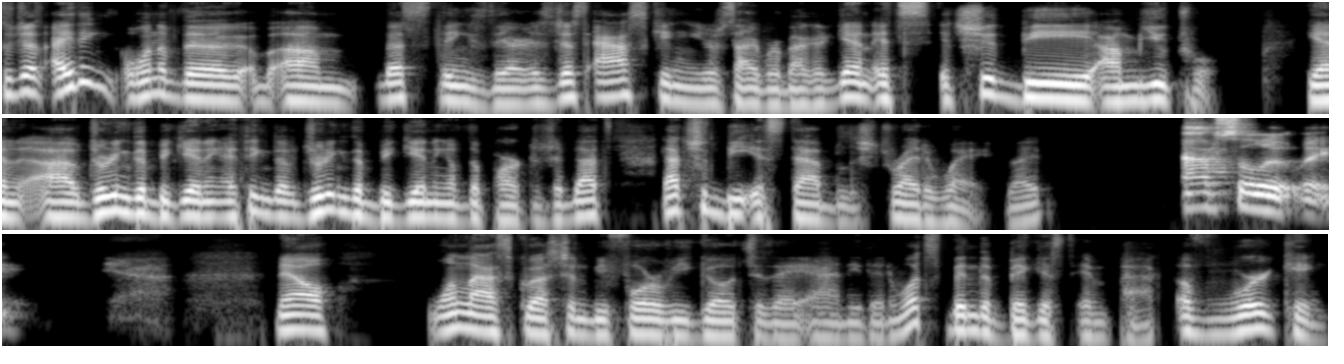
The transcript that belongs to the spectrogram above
so just i think one of the um, best things there is just asking your cyberback again it's it should be um, mutual. Again uh, during the beginning i think that during the beginning of the partnership that's that should be established right away right? Absolutely. Yeah. Now one last question before we go today annie then. What's been the biggest impact of working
